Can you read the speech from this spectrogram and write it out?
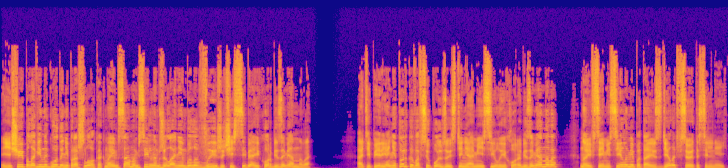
Еще и половины года не прошло, как моим самым сильным желанием было выжечь из себя и хор безымянного. А теперь я не только вовсю пользуюсь тенями и силой и хора безымянного, но и всеми силами пытаюсь сделать все это сильней.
